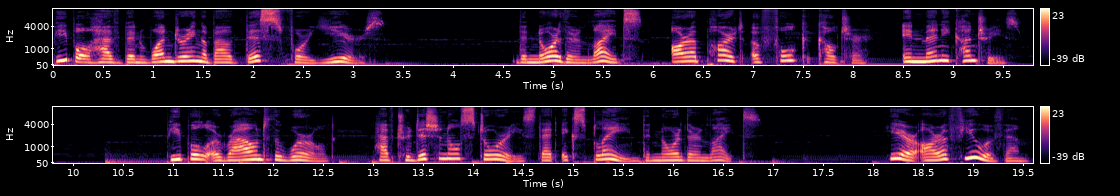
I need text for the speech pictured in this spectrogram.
People have been wondering about this for years. The northern lights are a part of folk culture in many countries. People around the world have traditional stories that explain the northern lights. Here are a few of them.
